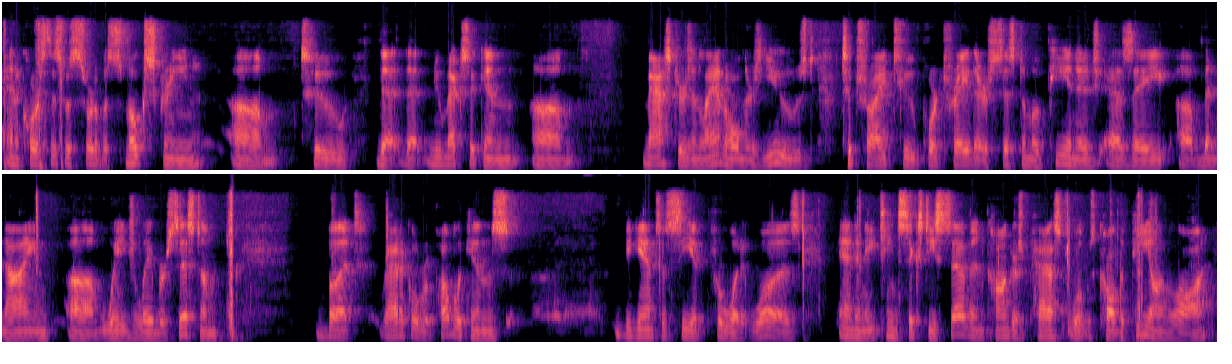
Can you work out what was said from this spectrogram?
And of course, this was sort of a smokescreen um, to that that New Mexican um, masters and landholders used to try to portray their system of peonage as a, a benign um, wage labor system. But radical Republicans began to see it for what it was. And in 1867, Congress passed what was called the Peon Law,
